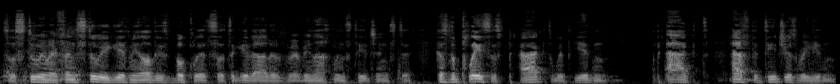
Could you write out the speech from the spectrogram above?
So Stewie, my friend Stewie, gave me all these booklets so to give out of Rabbi Nachman's teachings to, because the place is packed with Yidden. Packed. Half the teachers were Yidden.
